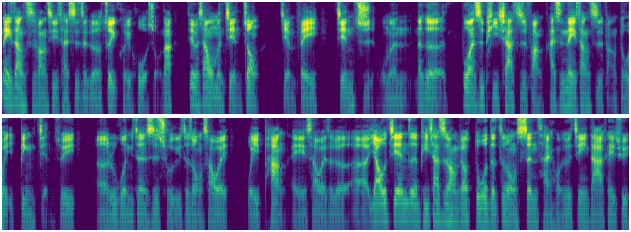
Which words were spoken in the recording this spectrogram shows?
内脏脂肪其实才是这个罪魁祸首。那基本上我们减重、减肥、减脂，我们那个不管是皮下脂肪还是内脏脂肪，都会一并减。所以，呃，如果你真的是处于这种稍微微胖，诶，稍微这个呃腰间这个皮下脂肪比较多的这种身材，我就建议大家可以去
